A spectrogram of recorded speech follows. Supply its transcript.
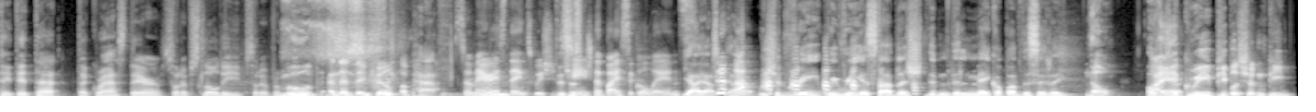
They did that. The grass there sort of slowly sort of removed, and then they built a path. So Marius thinks we should This is- change the bicycle lanes. Yeah, yeah, yeah, yeah. We should re we reestablish the, the makeup of the city. No, I Oh, sorry. agree. People shouldn't be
